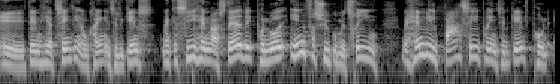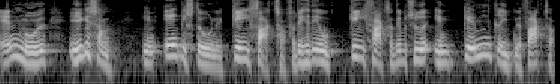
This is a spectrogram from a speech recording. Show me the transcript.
øh, den her tænkning omkring intelligens. Man kan sige, at han var stadigvæk på en måde inden for psykometrien, men han ville bare se på intelligens på en anden måde, ikke som en enkelstående G-faktor, for det her det er jo G-faktor, det betyder en gennemgribende faktor.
